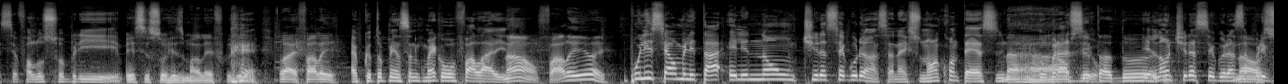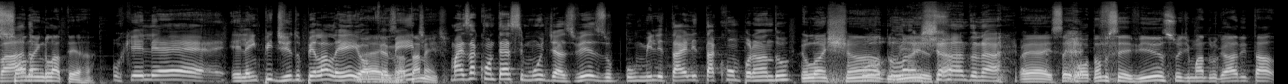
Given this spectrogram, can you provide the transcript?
você falou sobre... Esse sorriso maléfico dele. Vai, fala aí. É porque eu tô pensando como é que eu vou falar isso. Não, fala aí, ué. O policial militar, ele não tira segurança, né? Isso não acontece Não, no Brasil. você tá doido. Ele não tira segurança Não, privada só na Inglaterra. porque ele é, ele é impedido pela lei, É, obviamente. exatamente. Mas acontece muito de, às vezes, o, o militar, ele tá comprando... Eu lanchando, o- isso. lanchando na... É, isso aí, voltando do serviço de madrugada e tá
